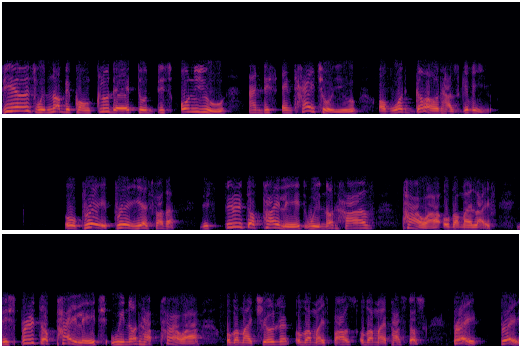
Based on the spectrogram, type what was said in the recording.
deals will not be concluded to disown you and disentitle you of what God has given you. Oh, pray, pray, yes, Father. The spirit of Pilate will not have power over my life. The spirit of Pilate will not have power over my children, over my spouse, over my pastors. Pray, pray.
